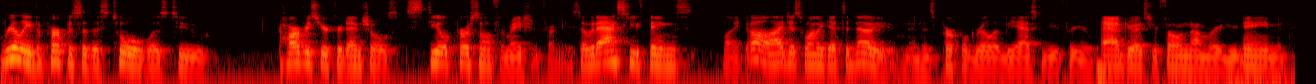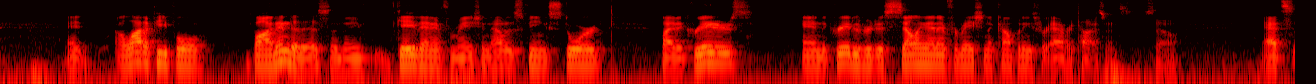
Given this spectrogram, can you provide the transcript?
really the purpose of this tool was to harvest your credentials, steal personal information from you. So it would ask you things like, oh, I just want to get to know you. And this purple gorilla would be asking you for your address, your phone number, and your name. And, and a lot of people bought into this and they gave that information. That was being stored by the creators, and the creators were just selling that information to companies for advertisements. So that's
